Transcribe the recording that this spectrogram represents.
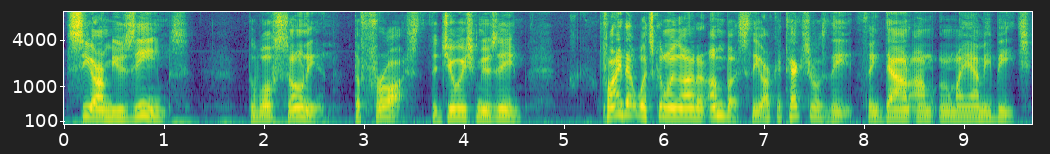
see our museums, the Wolfsonian, the Frost, the Jewish Museum. Find out what's going on at UMBUS, the architectural thing down on, on Miami Beach.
